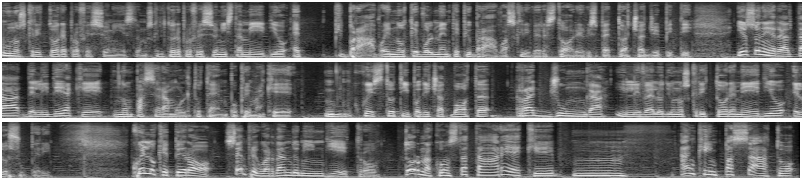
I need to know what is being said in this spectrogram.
uno scrittore professionista. Uno scrittore professionista medio è più bravo, è notevolmente più bravo a scrivere storie rispetto a ChatGPT. Io sono in realtà dell'idea che non passerà molto tempo prima che mm, questo tipo di chatbot raggiunga il livello di uno scrittore medio e lo superi. Quello che però, sempre guardandomi indietro, torno a constatare è che mh, mm, anche in passato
